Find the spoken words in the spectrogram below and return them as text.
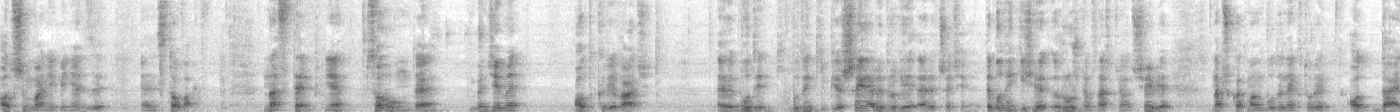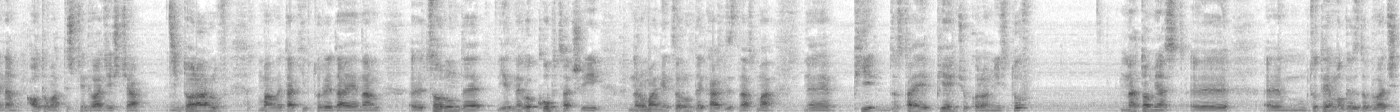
otrzymywanie pieniędzy e, z towarów. Następnie co rundę będziemy odkrywać budynki. Budynki pierwszej ery, drugiej ery, trzeciej ery. Te budynki się różnią znacznie od siebie. Na przykład mam budynek, który daje nam automatycznie 20 dolarów. Mamy taki, który daje nam e, co rundę jednego kupca, czyli normalnie co rundę każdy z nas ma, e, dostaje 5 kolonistów. Natomiast tutaj mogę zdobywać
